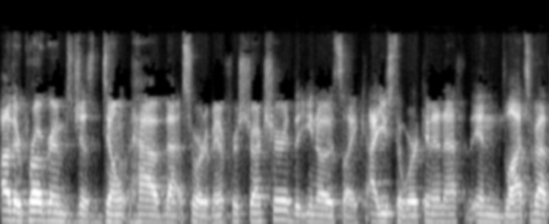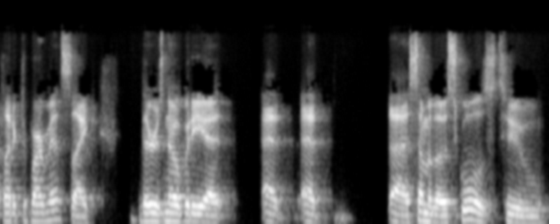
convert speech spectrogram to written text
other programs just don't have that sort of infrastructure that you know it's like i used to work in an in lots of athletic departments. Like there's nobody at at at uh, some of those schools to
